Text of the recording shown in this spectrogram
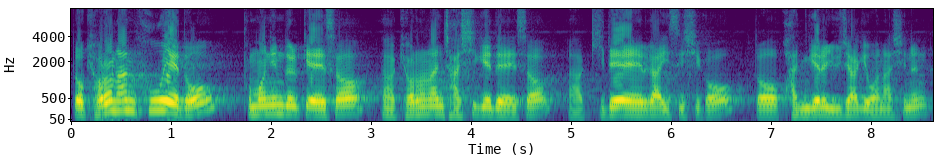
또 결혼한 후에도 부모님들께서 어, 결혼한 자식에 대해서 아, 기대가 있으시고 또 관계를 유지하기 원하시는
